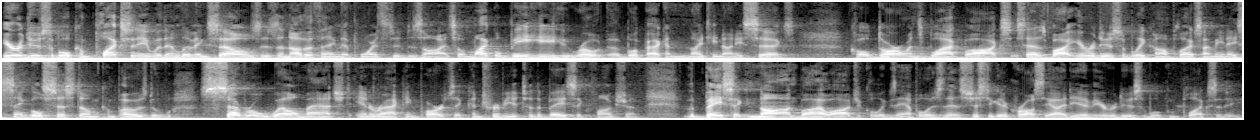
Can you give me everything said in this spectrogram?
Irreducible complexity within living cells is another thing that points to design. So, Michael Behe, who wrote a book back in 1996 called Darwin's Black Box, says by irreducibly complex, I mean a single system composed of several well matched interacting parts that contribute to the basic function. The basic non biological example is this, just to get across the idea of irreducible complexity.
